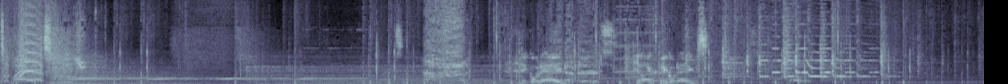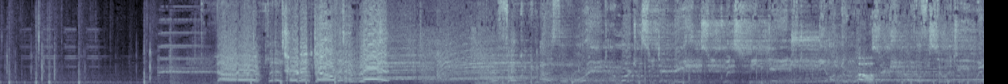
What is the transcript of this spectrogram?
Suck my ass, bitch. Pickled egg. You like pickled eggs? Turn it down for what? Alpha Warhead emergency detonation sequence engaged. The underground section of the facility will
